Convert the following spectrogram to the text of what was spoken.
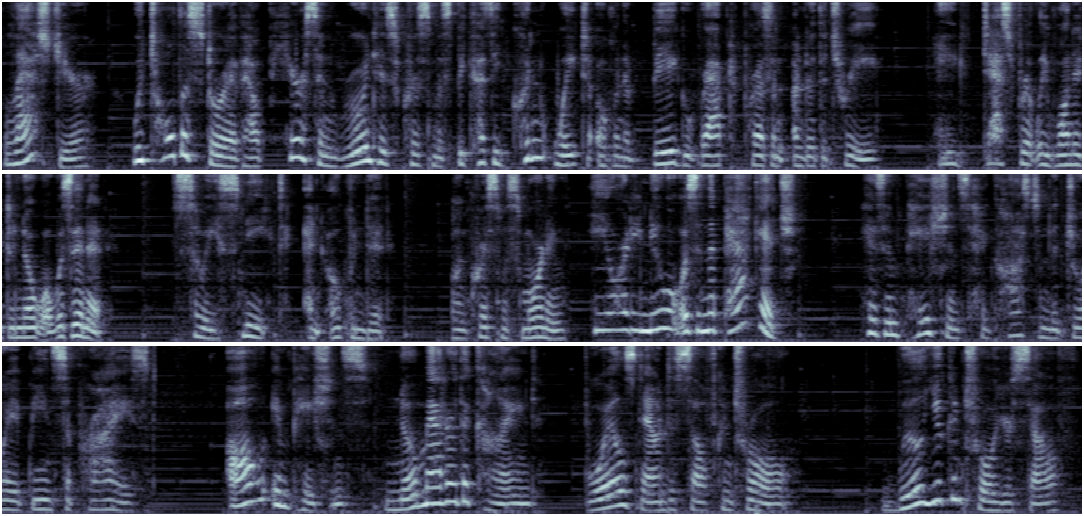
Last year, we told the story of how Pearson ruined his Christmas because he couldn't wait to open a big wrapped present under the tree. He desperately wanted to know what was in it, so he sneaked and opened it. On Christmas morning, he already knew what was in the package. His impatience had cost him the joy of being surprised. All impatience, no matter the kind, boils down to self control. Will you control yourself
